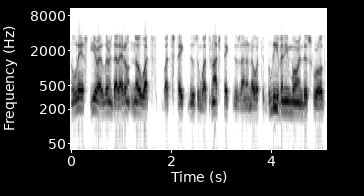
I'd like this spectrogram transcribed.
last year I learned that I don't know what's what's fake news and what's not fake news. I don't know what to believe anymore in this world.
